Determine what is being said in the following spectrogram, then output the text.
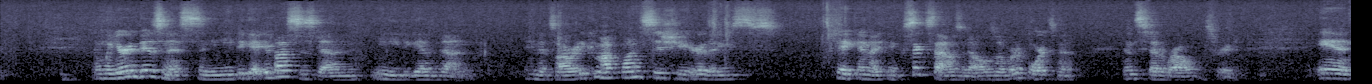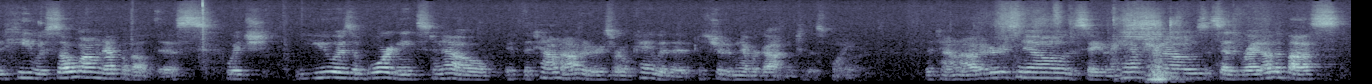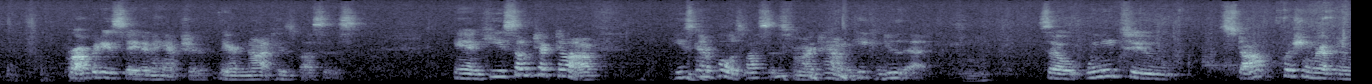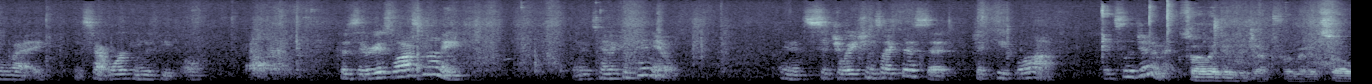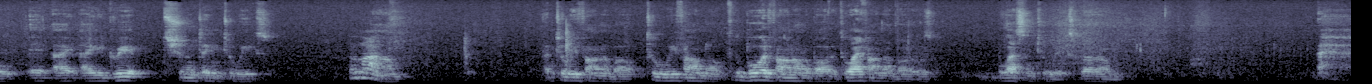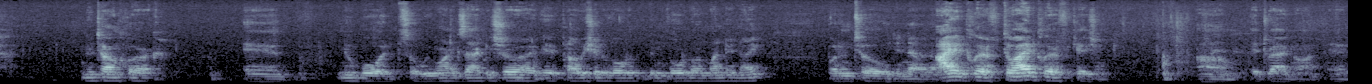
And when you're in business and you need to get your buses done, you need to get them done. And it's already come up once this year that he's taken, I think, six thousand dollars over to Portsmouth instead of Rollinsford. And he was so wound up about this, which you as a board needs to know, if the town auditors are okay with it, it should have never gotten to this point. The town auditors know, the state of New Hampshire knows, it says right on the bus, property is state of New Hampshire, they are not his buses. And he's so ticked off, he's gonna pull his buses from our town, and he can do that. So we need to stop pushing revenue away and start working with people. Cause there is lost money, and it's gonna continue. And it's situations like this that tick people off. It's legitimate. So I'd like to interject for a minute, so I, I agree it shouldn't take two weeks. A month. um, Until we found about, till we found out, till the board found out about it, till I found out about it was less than two weeks, but, um, new town clerk and new board, so we weren't exactly sure, I- it probably should have voted, been voted on Monday night, but until We didn't. I had clar, till I had clarification, um, it dragged on, and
